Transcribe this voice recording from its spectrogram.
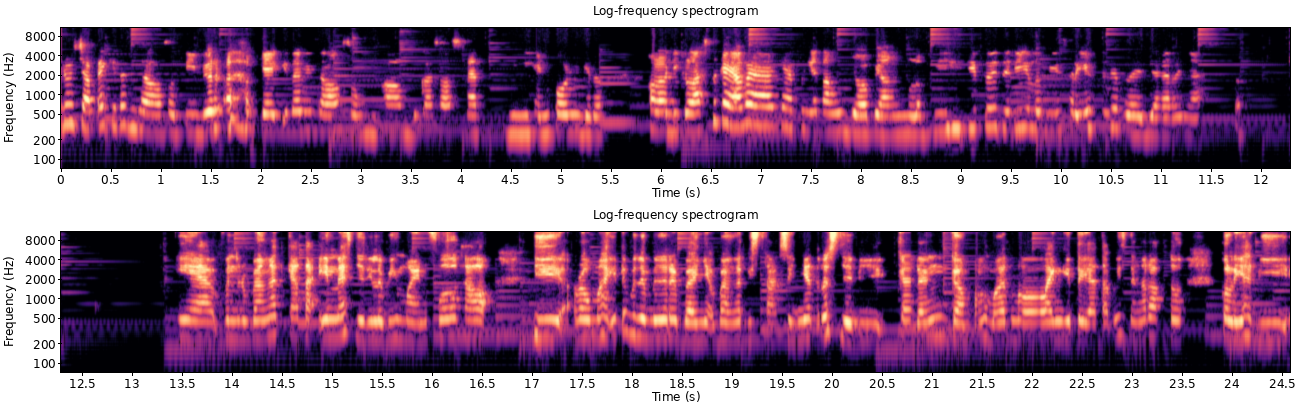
terus capek kita bisa langsung tidur. Atau kayak kita bisa langsung um, buka sosmed di handphone gitu. Kalau di kelas tuh kayak apa ya kayak punya tanggung jawab yang lebih gitu jadi lebih serius juga belajarnya Iya, bener banget kata Ines jadi lebih mindful kalau di rumah itu bener-bener banyak banget distraksinya terus jadi kadang gampang banget meleng gitu ya. Tapi sedangkan waktu kuliah di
